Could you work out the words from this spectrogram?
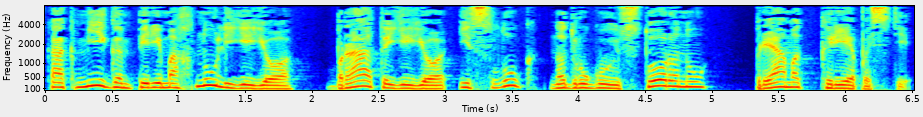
как мигом перемахнули ее, брата ее и слуг на другую сторону, прямо к крепости.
